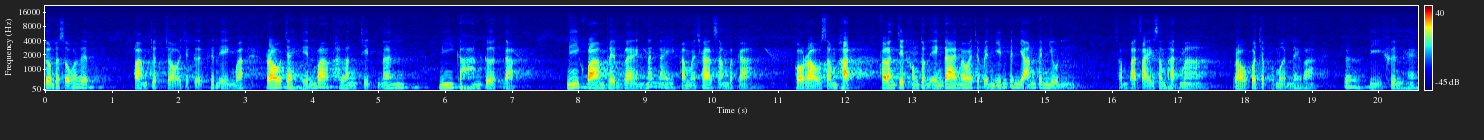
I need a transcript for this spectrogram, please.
จนประสบความสำเร็จความจดจ่อจะเกิดขึ้นเองว่า เราจะเห็นว่าพลังจิตนั้นมีการเกิดดับ มีความเปลี่ยนแปลงนั่นไงธรรมชาติสัมปการพอเราสัมผัส ลังจิตของตนเองได้ ไม่ว่าจะเป็นหยินเป็นหยางเป็นหยุนสัมผัสไปสัมผัสมา เราก็จะประเมินได้ว่า เออ ดีขึ้นแฮะ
